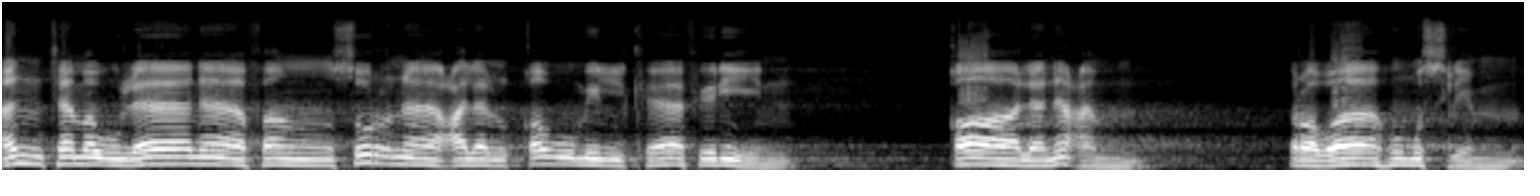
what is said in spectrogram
أنت مولانا فانصرنا على القوم الكافرين. قال نعم رواه مسلم.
